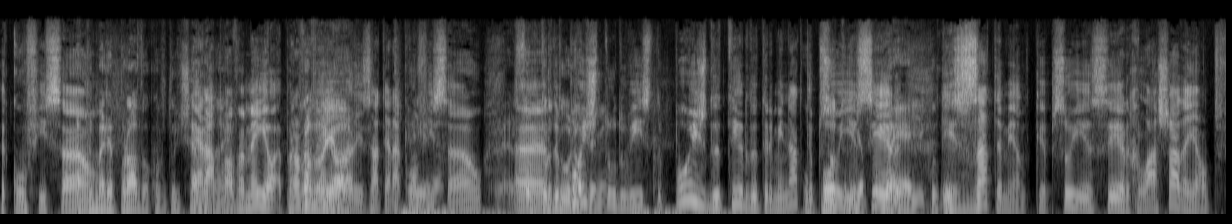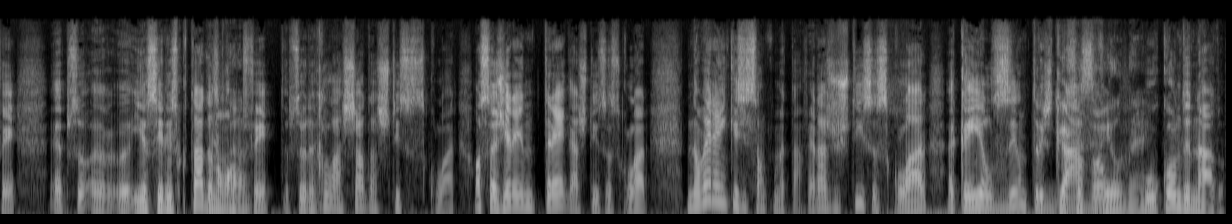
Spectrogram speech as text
a A confissão, primeira prova, como tu lhe chamas, Era a não é? prova maior, a prova, prova maior, maior. exato, era a Incrível. confissão. Sob Ah, tortura, depois de tudo isso, depois de ter determinado que O a pessoa ia a ser exatamente, que a pessoa ia ser relaxada em auto de fé, a pessoa ah, ia ser executada num auto de fé, a pessoa era relaxada à justiça secular. Ou seja, era entregue à justiça secular. Não era a Inquisição que matava, era a justiça secular a quem eles entregavam civil, é? o condenado.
